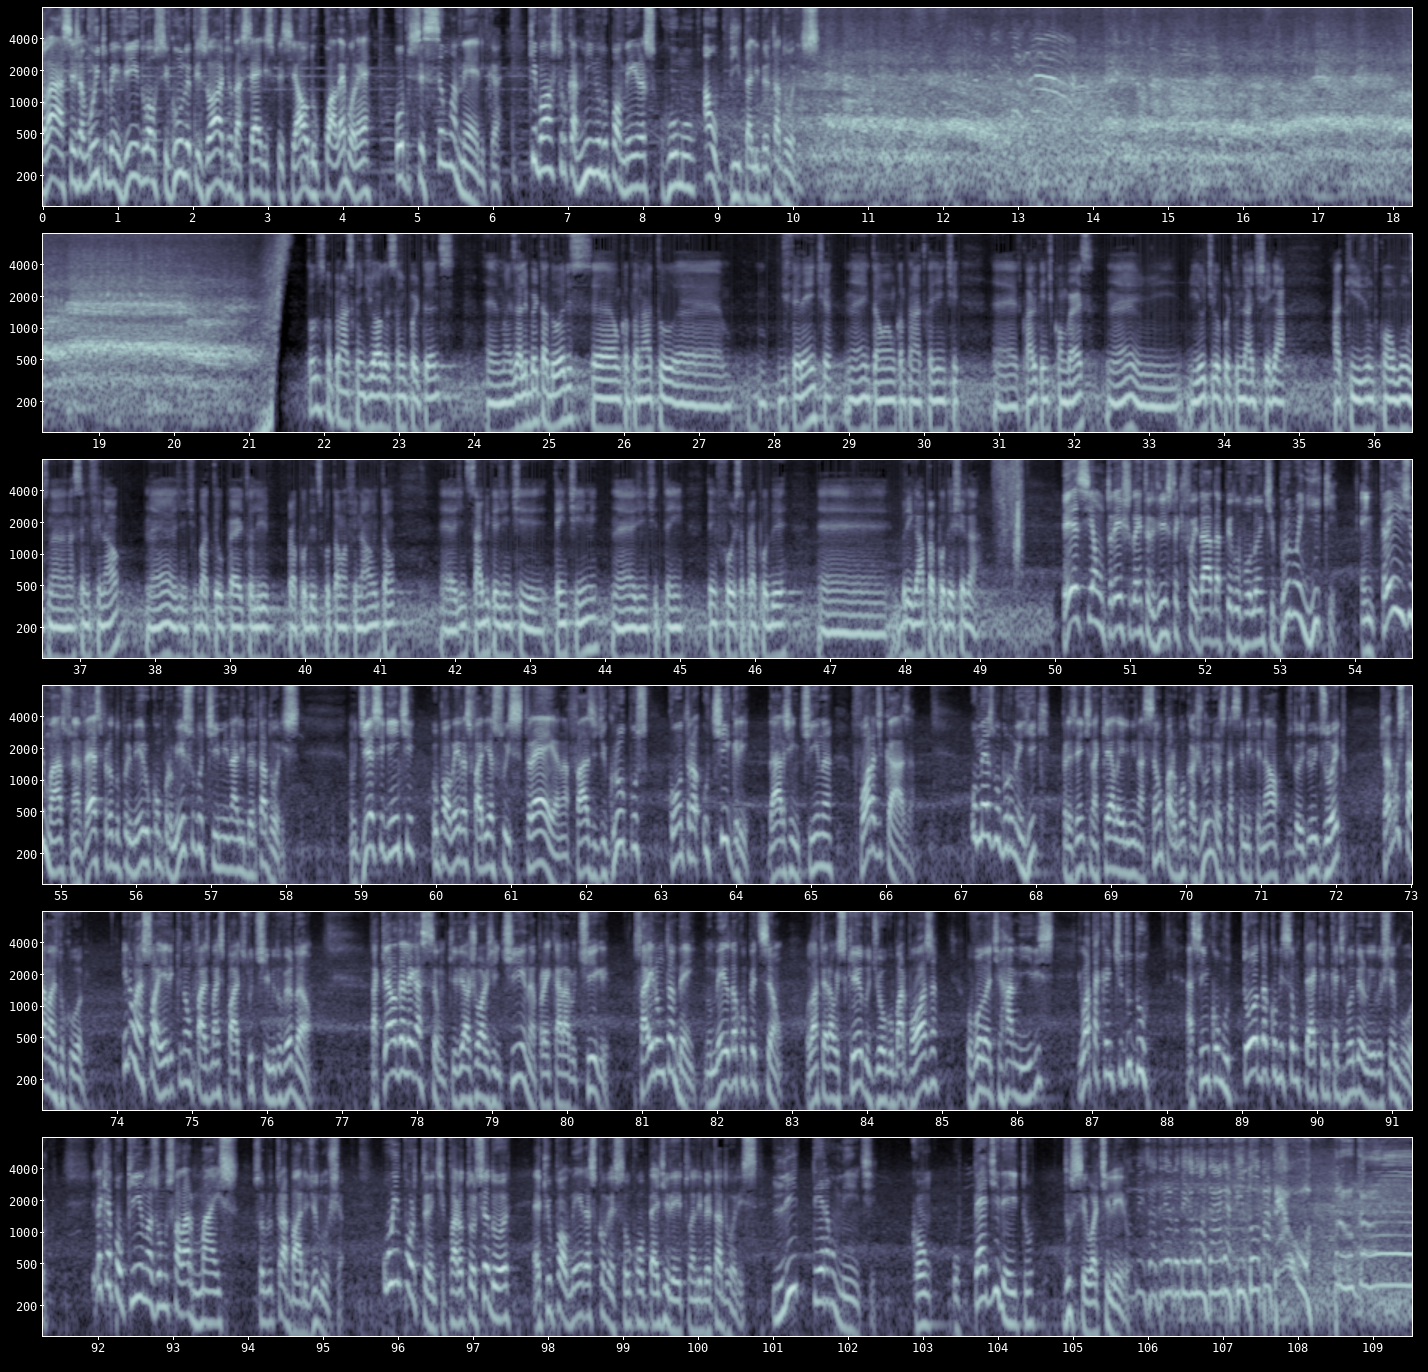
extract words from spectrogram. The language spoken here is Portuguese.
Olá, seja muito bem-vindo ao segundo episódio da série especial do Qual é Moré Obsessão América, que mostra o caminho do Palmeiras rumo ao bi da Libertadores. Todos os campeonatos que a gente joga são importantes, é, mas a Libertadores é um campeonato é, diferente, né? Então é um campeonato que a gente, é, claro que a gente conversa, né? E, e, eu tive a oportunidade de chegar aqui junto com alguns na, na semifinal, né? A gente bateu perto ali para poder disputar uma final, então é, a gente sabe que a gente tem time, né? A gente tem tem força para poder é, brigar para poder chegar. Esse é um trecho da entrevista que foi dada pelo volante Bruno Henrique em 3 de março, na véspera do primeiro compromisso do time na Libertadores. No dia seguinte, o Palmeiras faria sua estreia na fase de grupos contra o Tigre, da Argentina, fora de casa. O mesmo Bruno Henrique, presente naquela eliminação para o Boca Juniors da semifinal de 2018, já não está mais no clube. E não é só ele que não faz mais parte do time do Verdão. Daquela delegação que viajou à Argentina para encarar o Tigre, saíram também, no meio da competição, o lateral esquerdo, Diogo Barbosa, o volante Ramires e o atacante Dudu, assim como toda a comissão técnica de Vanderlei Luxemburgo. E daqui a pouquinho nós vamos falar mais sobre o trabalho de Lucha. O importante para o torcedor é que o Palmeiras começou com o pé direito na Libertadores. Literalmente, com o pé direito do seu artilheiro. Luiz Adriano fintou, bateu pro gol!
